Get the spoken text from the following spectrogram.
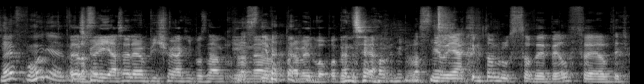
Ne, v pohodě. To je skvělý, já se jenom píšu nějaký poznámky Vlastně- na pravidlo potenciální. Vlastně v nějakém tom Rusovi byl film, teď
